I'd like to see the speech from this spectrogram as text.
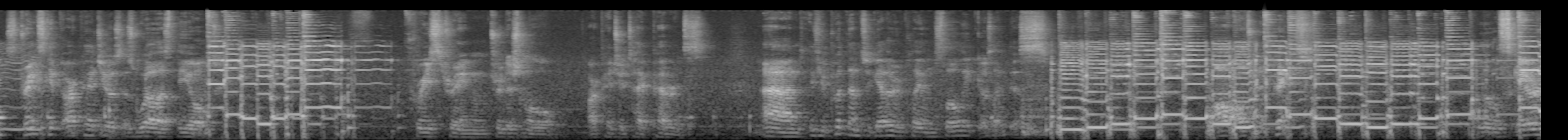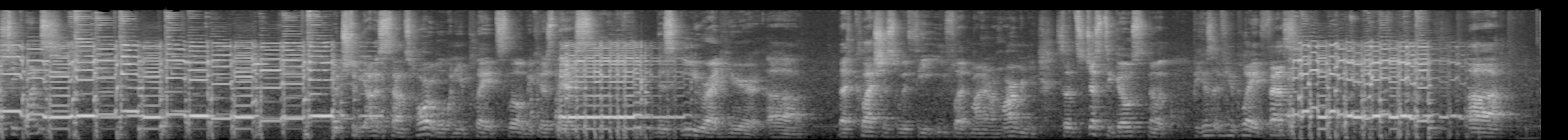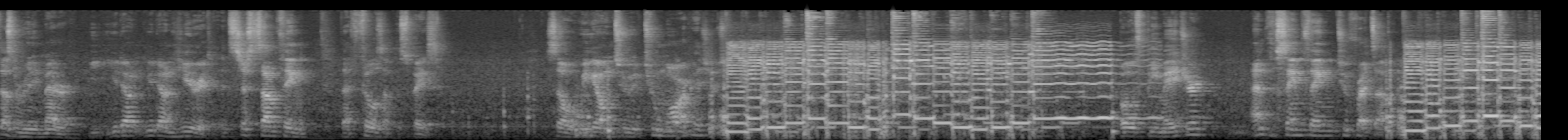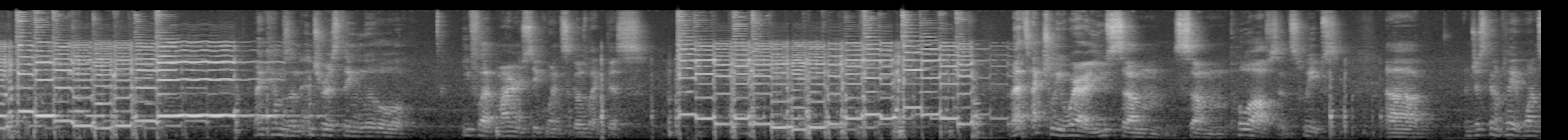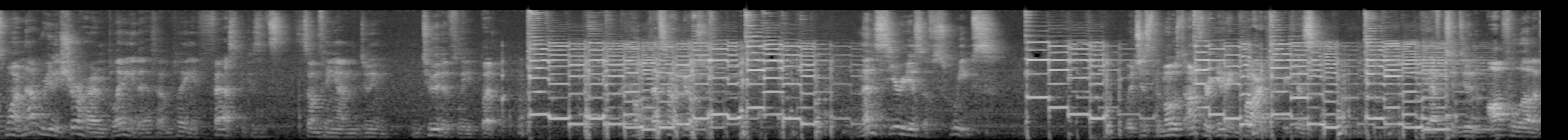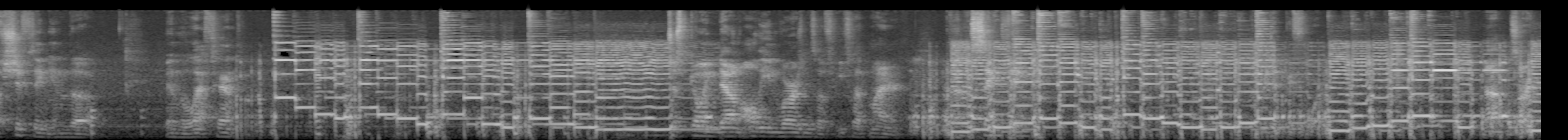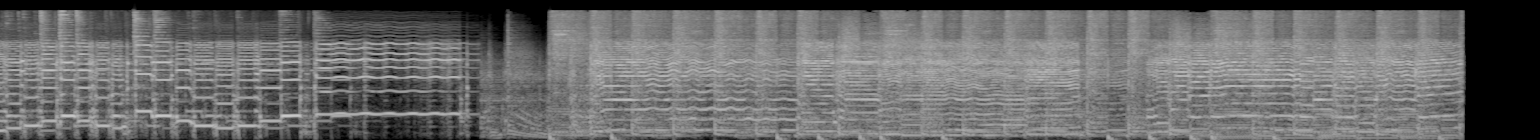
string skipped arpeggios as well as the old free string traditional arpeggio type patterns. And if you put them together and play them slowly, it goes like this. Sounds horrible when you play it slow because there's this E right here uh, that clashes with the E flat minor harmony. So it's just a ghost note because if you play it fast, uh, doesn't really matter. You, you don't you don't hear it. It's just something that fills up the space. So we go into two more arpeggios. Both B major, and the same thing, two frets up. Interesting little E flat minor sequence, goes like this. That's actually where I use some some pull-offs and sweeps. Uh, I'm just gonna play it once more. I'm not really sure how I'm playing it if I'm playing it fast because it's something I'm doing intuitively, but I hope that's how it goes. And then a series of sweeps, which is the most unforgiving part because you have to do an awful lot of shifting in the in the left hand. Just going down all the inversions of E flat minor. And the same thing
